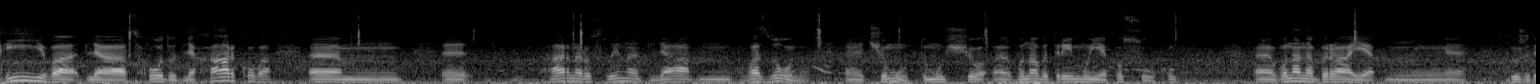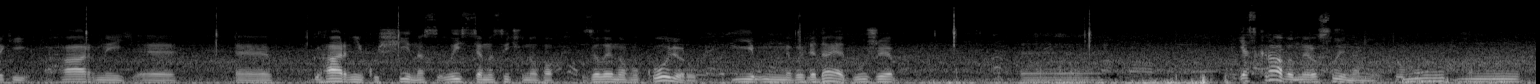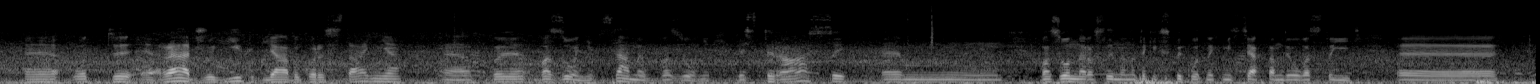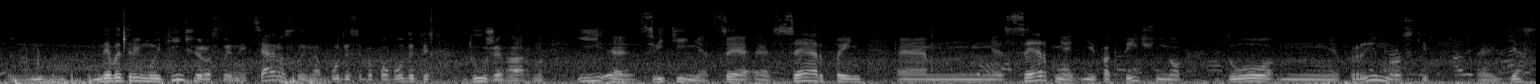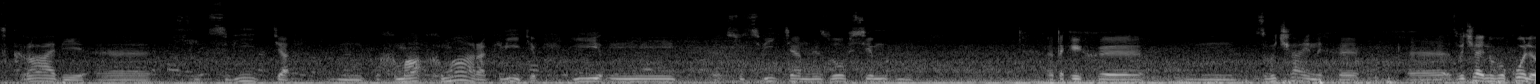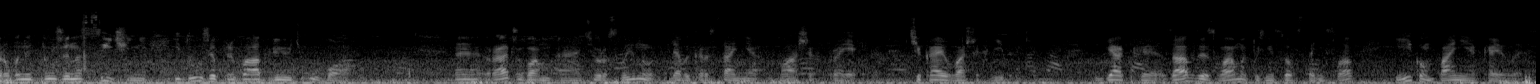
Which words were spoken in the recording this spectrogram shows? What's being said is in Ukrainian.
Києва, для Сходу, для Харкова. ем, Гарна рослина для вазону. Чому? Тому що вона витримує посуху, вона набирає дуже такий гарний, е, е, гарні кущі нас, листя насиченого зеленого кольору і м, виглядає дуже е, яскравими рослинами. Тому м, е, от е, раджу їх для використання е, в вазоні, саме в вазоні. Тобто тераси, ем, вазонна рослина на таких спекотних місцях, там де у вас стоїть. Е, не витримують інші рослини, ця рослина буде себе поводити дуже гарно. І е, цвітіння це е, серпень, серпня і фактично до е, яскраві суцвіття, хмара квітів і суцвіття не зовсім таких е, звичайних. е, е, Звичайного кольору вони дуже насичені і дуже приваблюють увагу. Е, Раджу вам е, цю рослину для використання в ваших проєктах. Чекаю ваших відгуків. Як е, завжди, з вами Кузнєцов Станіслав і компанія КЛС.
